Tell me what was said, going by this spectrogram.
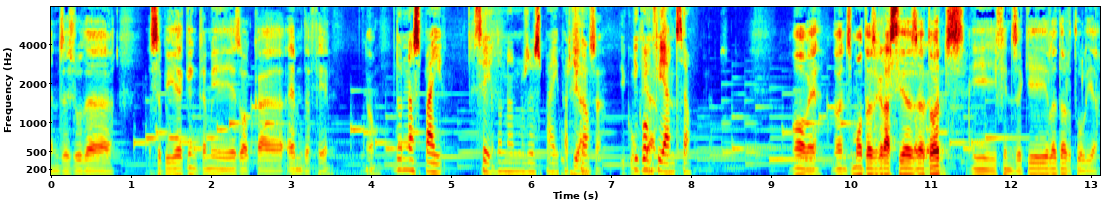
ens ajuda a saber quin camí és el que hem de fer, no? Donar espai, sí, donar-nos espai per Confiança, això. i I confiança. Molt bé, doncs moltes gràcies a tots i fins aquí la tertúlia.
